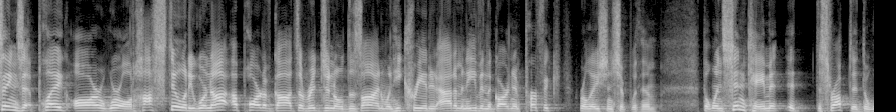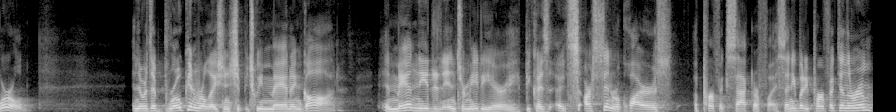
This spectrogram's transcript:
things that plague our world, hostility, were not a part of God's original design when He created Adam and Eve in the garden in perfect relationship with Him. But when sin came, it, it disrupted the world. And there was a broken relationship between man and God. And man needed an intermediary because our sin requires a perfect sacrifice. Anybody perfect in the room?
